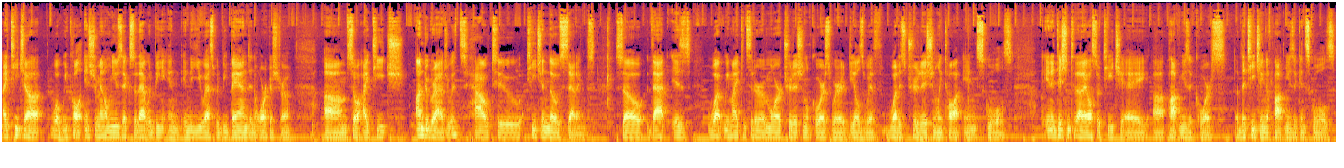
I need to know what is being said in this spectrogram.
I teach uh, what we call instrumental music. So that would be in, in the US would be band and orchestra. Um, so I teach undergraduates how to teach in those settings. So that is what we might consider a more traditional course where it deals with what is traditionally taught in schools. In addition to that, I also teach a uh, pop music course, the teaching of pop music in schools.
